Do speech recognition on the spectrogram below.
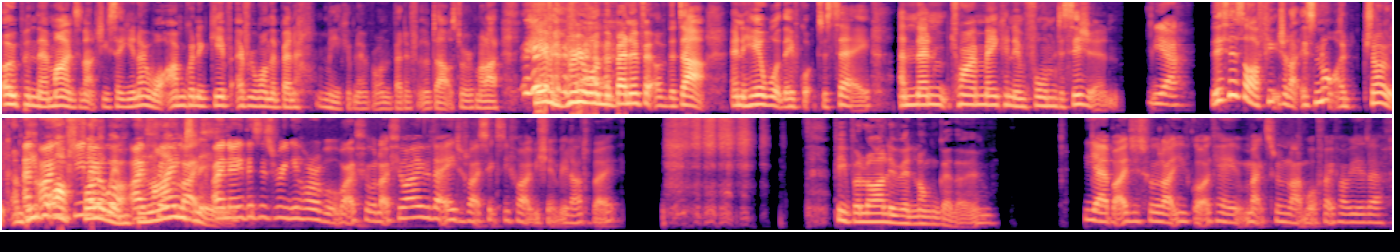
open their minds and actually say, you know what, I'm going to give everyone the benefit. Me giving everyone the benefit of the doubt. Story of my life. Give everyone the benefit of the doubt and hear what they've got to say, and then try and make an informed decision. Yeah, This is our future. Like it's not a joke, and And people I- are do you know following? I feel blindly. like I know this is really horrible, but I feel like if you're over the age of like 65, you shouldn't be allowed to vote. people are living longer though. Yeah, but I just feel like you've got okay maximum like what 35 years left.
